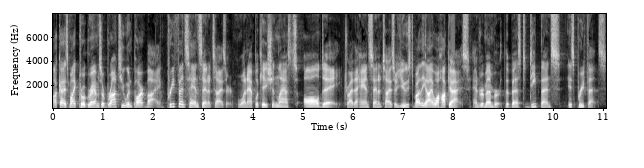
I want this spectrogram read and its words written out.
Hawkeye's mic programs are brought to you in part by Prefense Hand Sanitizer. One application lasts all day. Try the hand sanitizer used by the Iowa Hawkeyes. And remember, the best defense is Prefense.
